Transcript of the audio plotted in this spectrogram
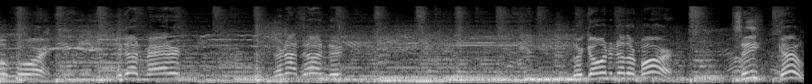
Go for it. It doesn't matter. They're not done, dude. They're going another bar. See? Go.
